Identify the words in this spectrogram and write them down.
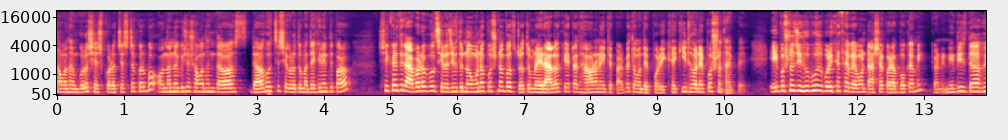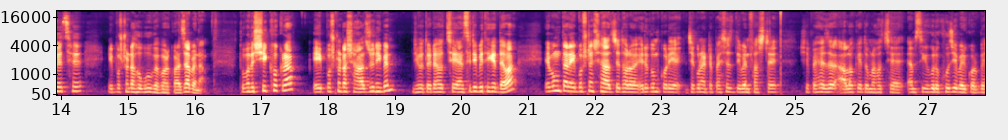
সমাধানগুলো শেষ করার চেষ্টা করব। অন্যান্য বিষয় সমাধান দেওয়া দেওয়া হচ্ছে, সেগুলো তোমরা দেখে নিতে পারো। শিক্ষার্থীরা আবারও বলছিল, যেহেতু নমুনা প্রশ্নপত্র, তোমরা এর আলোকে একটা ধারণা নিতে পারবে, তোমাদের পরীক্ষায় কী ধরনের প্রশ্ন থাকবে? এই প্রশ্ন যে হুবহু পরীক্ষা থাকবে, এমনটা আশা করা বোকামি, কারণ নির্দেশ দেওয়া হয়েছে, এই প্রশ্নটা হুবহু ব্যবহার করা যাবে না। তোমাদের শিক্ষকরা এই প্রশ্নটা সাহায্য নেবেন, যেহেতু এটা হচ্ছে এনসিটিভি থেকে দেওয়া এবং তারা এই প্রশ্নের সাহায্যে ধরো এরকম করে যে কোনো একটা প্যাসেজ দিবেন ফার্স্টে সেই প্যাসেজের আলোকে তোমরা হচ্ছে এমসিকিউগুলো খুঁজে বের করবে।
